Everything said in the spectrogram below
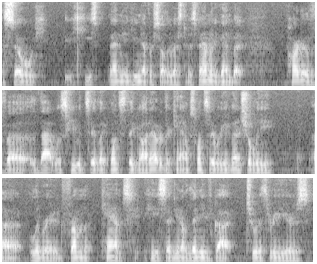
So he, he's and he never saw the rest of his family again. But part of uh, that was he would say like once they got out of the camps, once they were eventually uh, liberated from the camps, he said, you know, then you've got two or three years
